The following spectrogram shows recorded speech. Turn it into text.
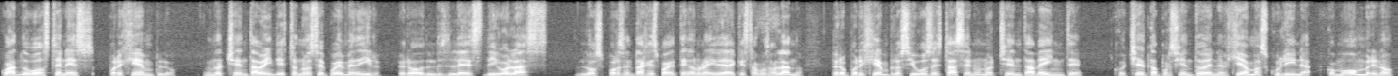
Cuando vos tenés, por ejemplo, un 80-20, esto no se puede medir, pero les, les digo las, los porcentajes para que tengan una idea de qué estamos hablando. Pero, por ejemplo, si vos estás en un 80-20, 80% de energía masculina como hombre, ¿no?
